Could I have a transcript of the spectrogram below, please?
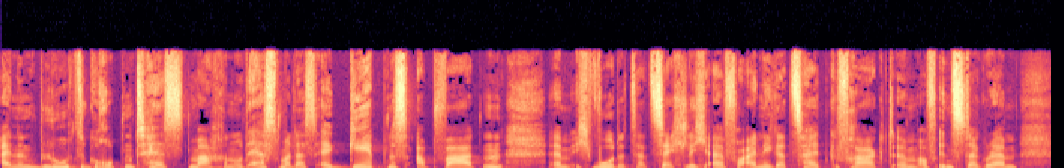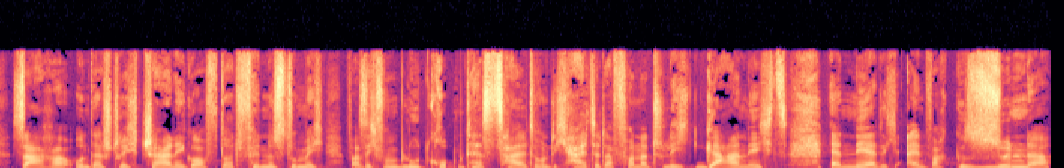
einen Blutgruppentest machen und erstmal das Ergebnis abwarten. Ähm, ich wurde tatsächlich äh, vor einiger Zeit gefragt ähm, auf Instagram, Sarah-Tschernigow, dort findest du mich, was ich vom Blutgruppentest halte und ich halte davon natürlich gar nichts. Ernähr dich einfach gesünder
